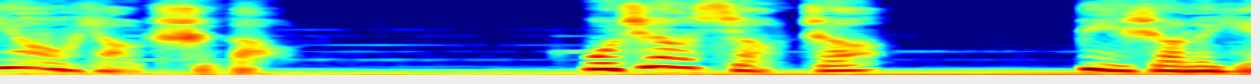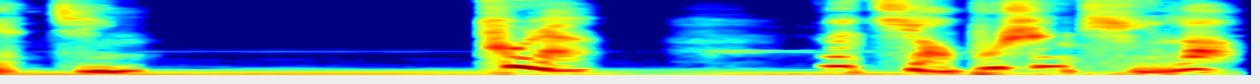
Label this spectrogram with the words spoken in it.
又要迟到。我这样想着，闭上了眼睛。突然，那脚步声停了，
